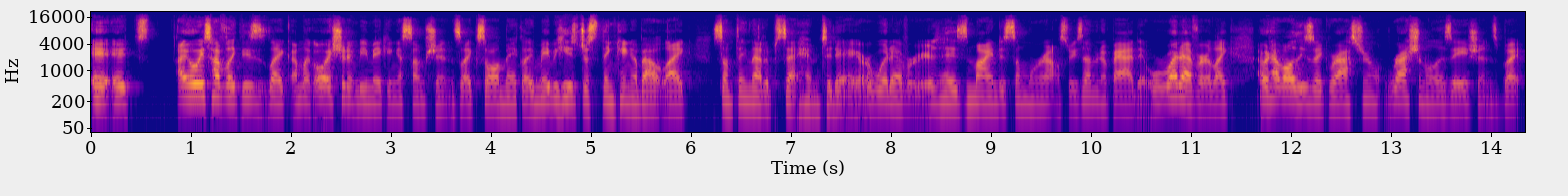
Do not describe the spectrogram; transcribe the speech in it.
it, it's I always have like these like I'm like oh I shouldn't be making assumptions. Like so I'll make like maybe he's just thinking about like something that upset him today or whatever. His mind is somewhere else or he's having a bad day or whatever. Like I would have all these like rational rationalizations but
